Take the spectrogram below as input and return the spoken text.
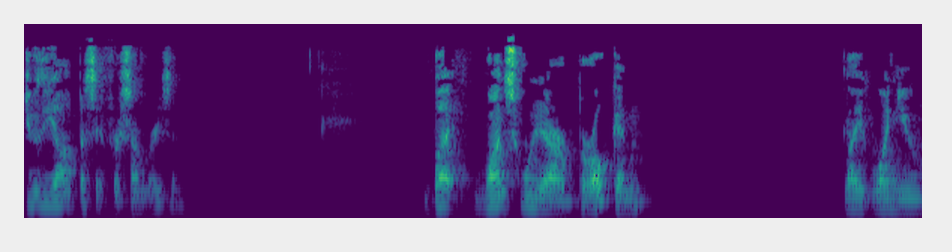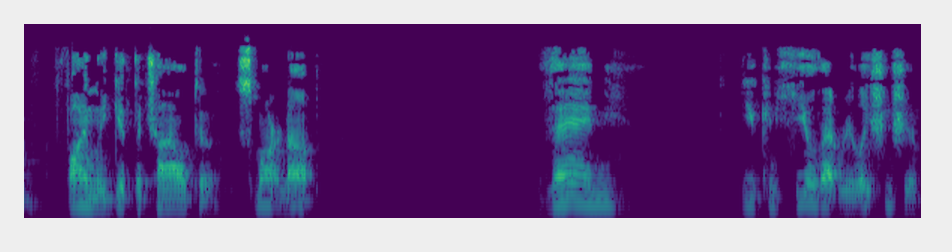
do the opposite for some reason. But once we are broken, like when you finally get the child to smarten up, then you can heal that relationship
